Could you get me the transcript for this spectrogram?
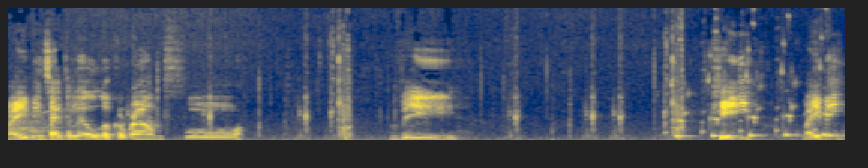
maybe take a little look around for the key, maybe?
